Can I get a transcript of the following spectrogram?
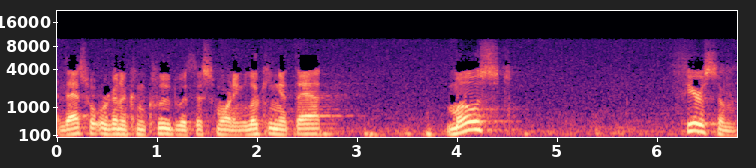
And that's what we're going to conclude with this morning, looking at that most fearsome,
